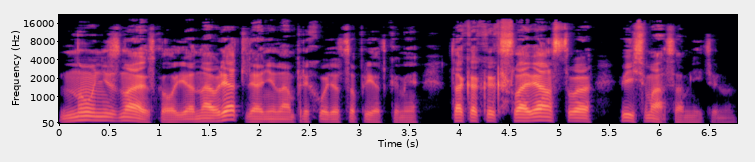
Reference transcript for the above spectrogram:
«Ну, не знаю», — сказал я, — «навряд ли они нам приходятся предками, так как их славянство весьма сомнительно.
